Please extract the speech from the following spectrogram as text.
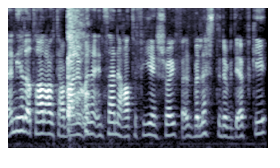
لأني هلأ طالعة وتعبانة وأنا إنسانة عاطفية شوي فبلشت إنه بدي أبكي.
